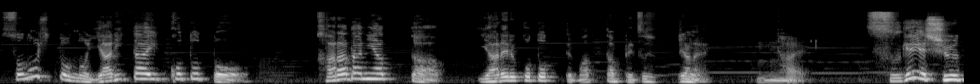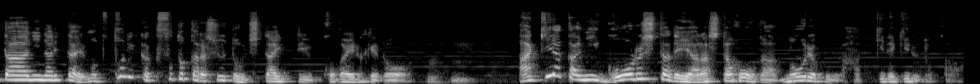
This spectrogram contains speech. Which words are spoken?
その人のやりたいことと、体に合ったやれることって全く別じゃない？うんうんはい。すげえシューターになりたい。もうとにかく外からシュート打ちたいっていう子がいるけど、うん明らかにゴール下でやらした方が能力が発揮できるとか、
